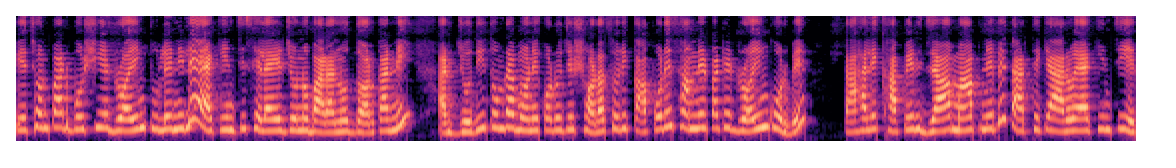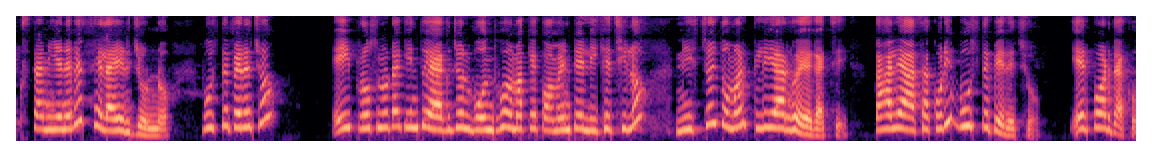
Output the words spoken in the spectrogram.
পেছন পাট বসিয়ে ড্রয়িং তুলে নিলে এক ইঞ্চি সেলাইয়ের জন্য বাড়ানোর দরকার নেই। আর যদি তোমরা মনে করো যে সরাসরি কাপড়ে সামনের পাটে ড্রয়িং করবে, তাহলে খাপের যা মাপ নেবে তার থেকে আরও এক ইঞ্চি এক্সট্রা নিয়ে নেবে সেলাইয়ের জন্য। বুঝতে পেরেছ? এই প্রশ্নটা কিন্তু একজন বন্ধু আমাকে কমেন্টে লিখেছিল। নিশ্চয়ই তোমার ক্লিয়ার হয়ে গেছে। তাহলে আশা করি বুঝতে পেরেছ। এরপর দেখো,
